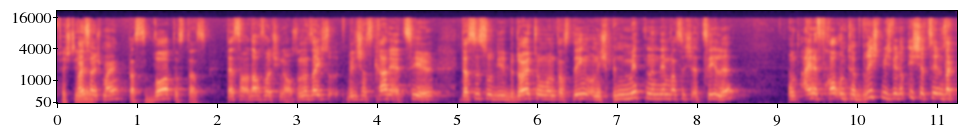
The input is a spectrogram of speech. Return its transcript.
Verstehe. Weißt du, was ich meine? Das Wort ist das. das darauf wollte ich hinaus. Und dann sage ich so, will ich das gerade erzählen. Das ist so die Bedeutung und das Ding. Und ich bin mitten in dem, was ich erzähle. Und eine Frau unterbricht mich, während ich erzähle und sagt,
